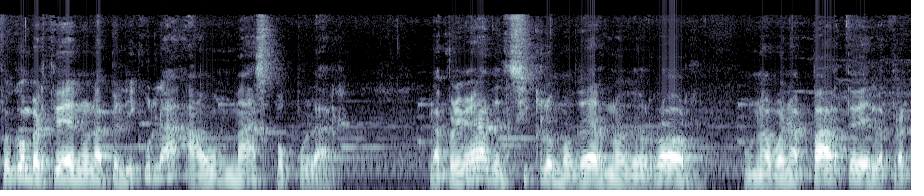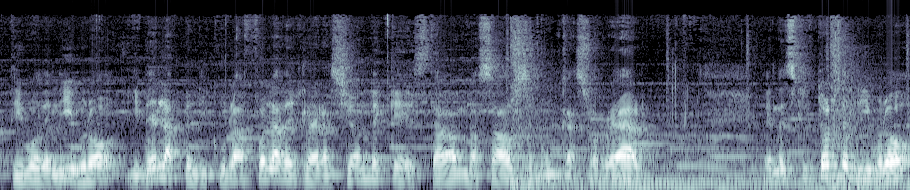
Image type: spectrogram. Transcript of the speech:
Fue convertida en una película aún más popular, la primera del ciclo moderno de horror. Una buena parte del atractivo del libro y de la película fue la declaración de que estaban basados en un caso real. El escritor del libro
